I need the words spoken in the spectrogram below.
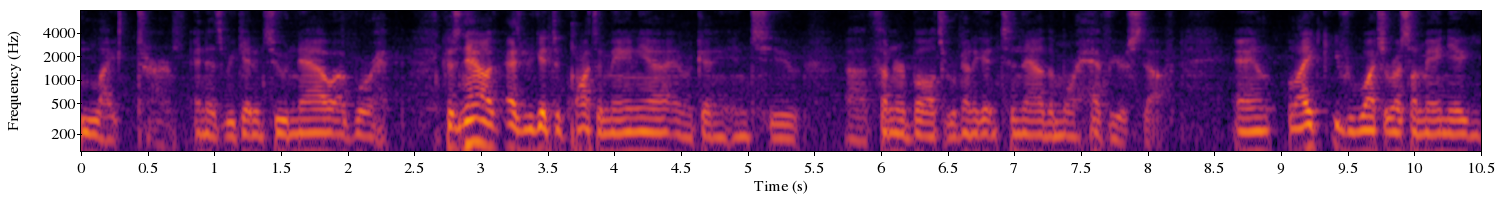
light term. And as we get into now of where, because now as we get to Quantumania and we're getting into uh, Thunderbolts, we're going to get into now the more heavier stuff. And like if you watch WrestleMania,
